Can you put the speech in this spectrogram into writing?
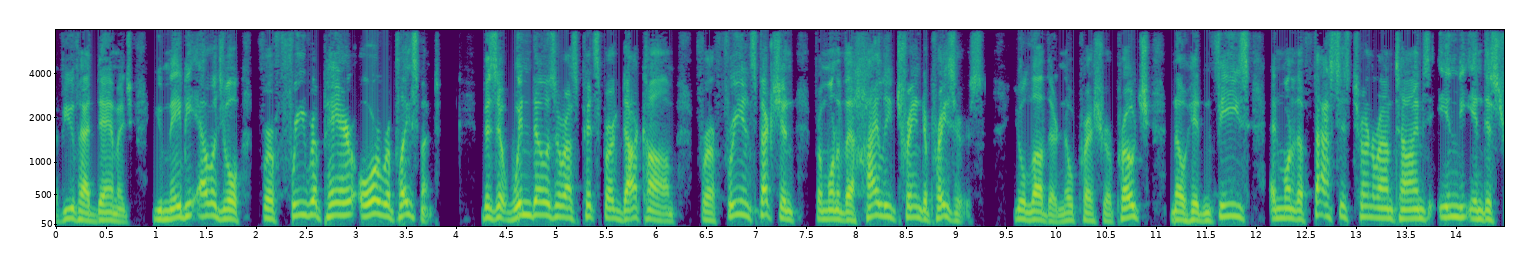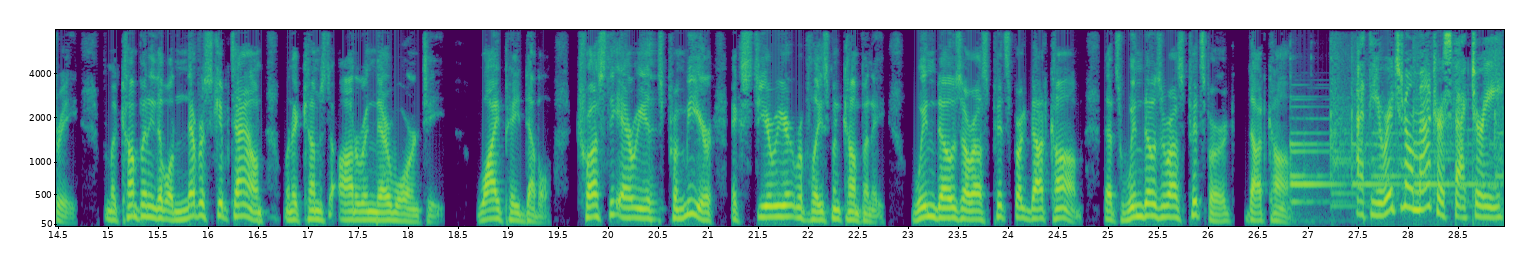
If you've had damage, you may be eligible for a free repair or replacement. Visit windowsoruspittsburgh.com for a free inspection from one of the highly trained appraisers. You'll love their no pressure approach, no hidden fees, and one of the fastest turnaround times in the industry from a company that will never skip town when it comes to honoring their warranty. Why pay double? Trust the area's premier exterior replacement company. WindowsRUsPittsburgh.com. That's WindowsRUsPittsburgh.com. At the Original Mattress Factory,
